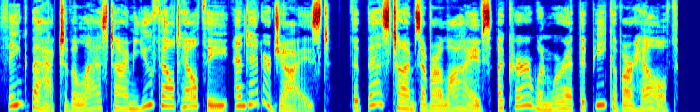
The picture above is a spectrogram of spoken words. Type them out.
Think back to the last time you felt healthy and energized. The best times of our lives occur when we're at the peak of our health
